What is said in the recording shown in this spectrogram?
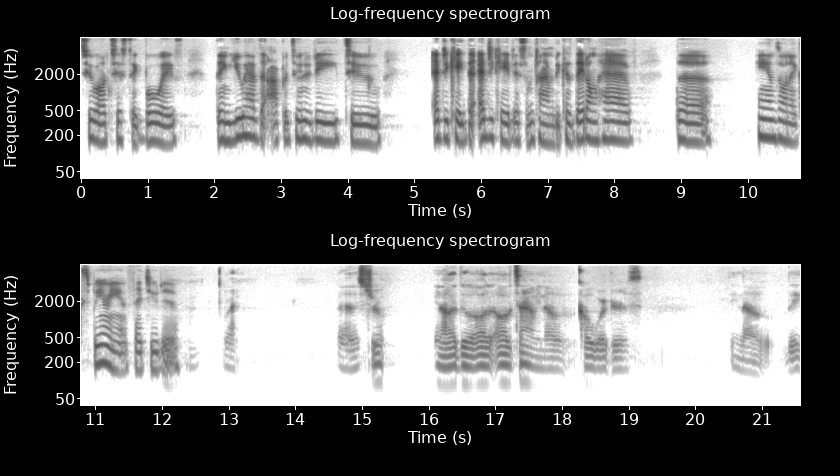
two autistic boys, then you have the opportunity to educate the educators sometimes because they don't have the hands-on experience that you do. Yeah, that's true. You know, I do it all all the time. You know, coworkers. You know, they,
